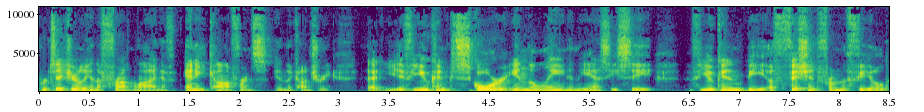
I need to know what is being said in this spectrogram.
particularly in the front line of any conference in the country. That if you can score in the lane in the SEC, if you can be efficient from the field,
